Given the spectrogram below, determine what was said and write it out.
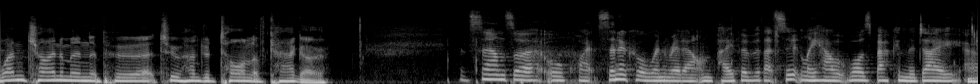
One Chinaman per 200 ton of cargo. It sounds uh, all quite cynical when read out on paper, but that's certainly how it was back in the day. Um.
